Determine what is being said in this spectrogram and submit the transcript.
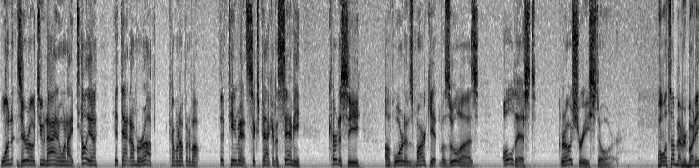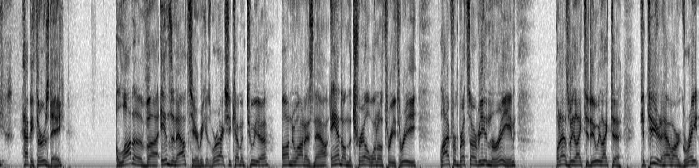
1029. And when I tell you, hit that number up, coming up in about 15 minutes. Six pack and a Sammy, courtesy of Worden's Market, Missoula's oldest grocery store. Well, what's up, everybody? Happy Thursday. A lot of uh, ins and outs here because we're actually coming to you on Nuanez now and on the Trail 1033, live from Brett's RV and Marine. But as we like to do, we like to continue to have our great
